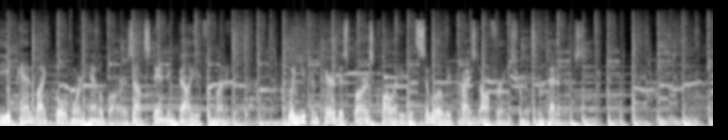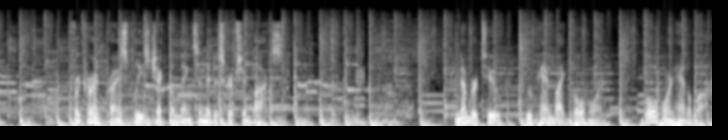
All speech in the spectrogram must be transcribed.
the Upan Bike Bullhorn handlebar is outstanding value for money. When you compare this bar's quality with similarly priced offerings from its competitors. For current price please check the links in the description box. Number 2, Upan Bike Bullhorn, Bullhorn Handlebar.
